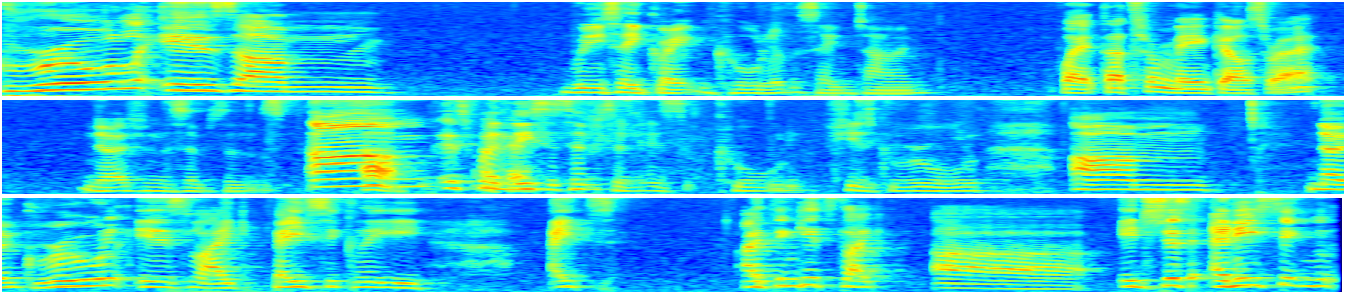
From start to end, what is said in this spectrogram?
gruel is um when you say great and cool at the same time. Wait, that's from Mean Girls, right? No, it's from The Simpsons. Um, it's when okay. Lisa Simpson is cool. She's gruel. Um, no, gruel is like basically, it's. I think it's like uh, it's just any single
